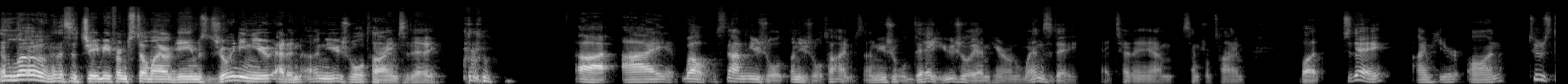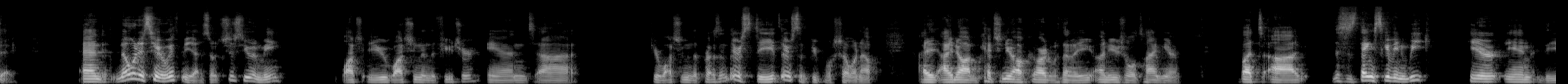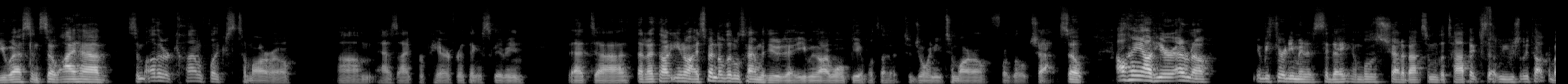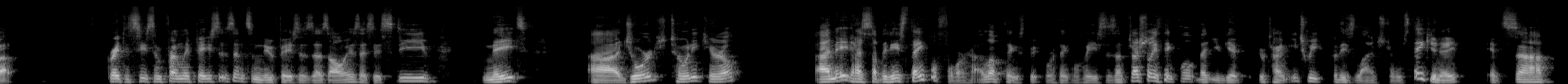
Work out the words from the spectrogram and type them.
Hello, this is Jamey from Stonemaier Games joining you at an unusual time today. uh, I well, it's not unusual unusual time. It's unusual day. Usually, I'm here on Wednesday at 10 a.m. Central Time, but today I'm here on Tuesday, and no one is here with me yet. So it's just you and me. Watch you watching in the future, and uh, if you're watching in the present, there's Steve. There's some people showing up. I, I know I'm catching you off guard with an unusual time here, but uh, this is Thanksgiving week here in the US. And so I have some other conflicts tomorrow um, as I prepare for Thanksgiving that uh, that I thought, you know, I spend a little time with you today, even though I won't be able to, to join you tomorrow for a little chat. So I'll hang out here, I don't know, maybe 30 minutes today, and we'll just chat about some of the topics that we usually talk about. Great to see some friendly faces and some new faces as always. I see Steve, Nate, uh, George, Tony, Carol, uh, Nate has something he's thankful for. I love things we're thankful for. He says, I'm especially thankful that you give your time each week for these live streams. Thank you, Nate. It's, uh,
